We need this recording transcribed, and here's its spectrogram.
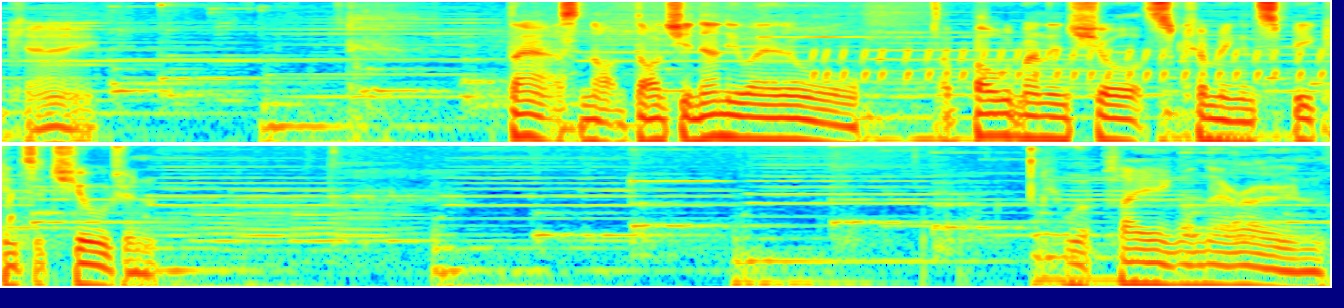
Okay. That's not dodging anyway at all. A bold man in shorts coming and speaking to children. Who are playing on their own.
